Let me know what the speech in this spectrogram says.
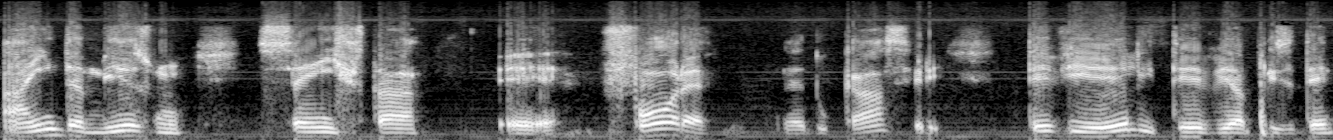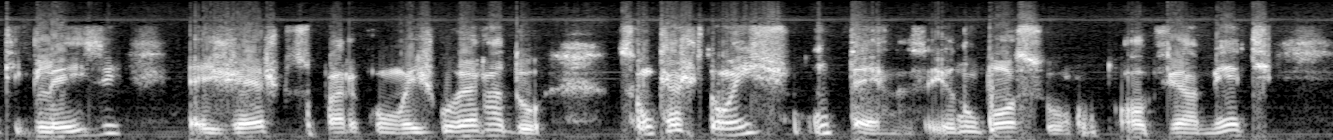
ainda mesmo sem estar eh, fora né, do cárcere, teve ele, teve a presidente Glaze, é, gestos para com o ex-governador. São questões internas. Eu não posso, obviamente,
